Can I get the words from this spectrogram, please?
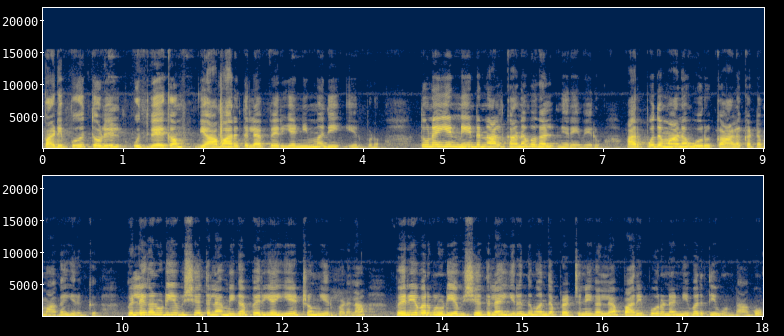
படிப்பு தொழில் உத்வேகம் வியாபாரத்தில் பெரிய நிம்மதி ஏற்படும். துணையின் நீண்ட நாள் கனவுகள் நிறைவேறும். அற்புதமான ஒரு காலகட்டமாக இருக்குது பிள்ளைகளுடைய விஷயத்தில் மிகப்பெரிய ஏற்றம் ஏற்படலாம். பெரியவர்களுடைய விஷயத்தில் இருந்து வந்த பிரச்சனைகளில் பரிபூரண நிவர்த்தி உண்டாகும்.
